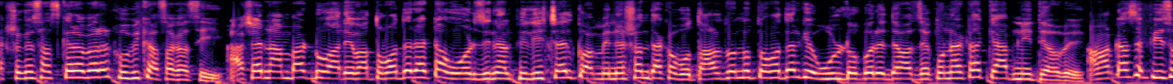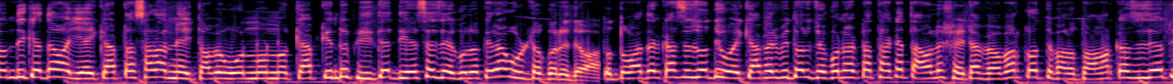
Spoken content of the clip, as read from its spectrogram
একশো কে সাবস্ক্রাইবারের খুবই কাছাকাছি। আসে নাম্বার আর এবার তোমাদের একটা অরিজিনাল ফ্রি স্টাইল কম্বিনেশন দেখাবো, তার জন্য তোমাদেরকে উল্টো করে দেওয়া যে কোনো একটা ক্যাপ নিতে হবে। আমার কাছে পিছন দিকে দেওয়া, এই ক্যাপটা ছাড়া নেই, তবে অন্য অন্য ক্যাপ কিন্তু ফ্রিতে দিয়েছে যেগুলো কিনা উল্টো করে দেওয়া। তো তোমাদের কাছে যদি ওই ক্যাপের ভিতরে যে কোনো একটা থাকে, তাহলে সেটা ব্যবহার করতে পারো। তো আমার কাছে যেহেতু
